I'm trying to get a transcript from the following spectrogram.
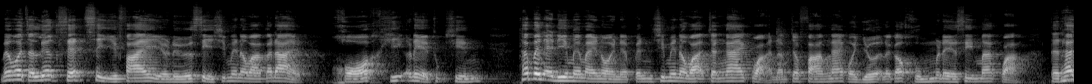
ไม่ว่าจะเลือกเซต4 ไฟหรือ 4 ชิเมนาวะก็ได้ ขอคริเลตทุกชิ้น ถ้าเป็น ID ใหม่ๆหน่อยเนี่ย เป็นชิเมนาวะจะง่ายกว่านะจะฟาร์มง่ายกว่าเยอะ แล้วก็คุ้มเรซินมากกว่า แต่ถ้า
